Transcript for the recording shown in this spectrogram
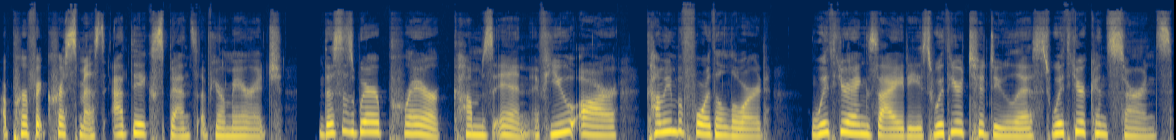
a perfect Christmas at the expense of your marriage. This is where prayer comes in. If you are coming before the Lord with your anxieties, with your to do list, with your concerns,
